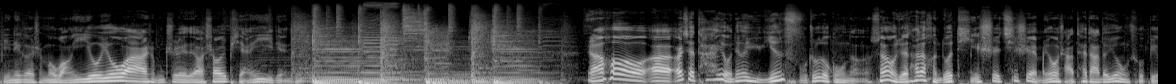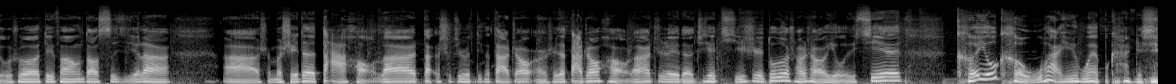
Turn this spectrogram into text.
比那个什么网易悠悠啊什么之类的要稍微便宜一点点。然后呃，而且它还有那个语音辅助的功能，虽然我觉得它的很多提示其实也没有啥太大的用处，比如说对方到四级了啊，什么谁的大好啦，大是就是那个大招啊，谁的大招好啦之类的这些提示多多少少有一些可有可无吧，因为我也不看这些。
